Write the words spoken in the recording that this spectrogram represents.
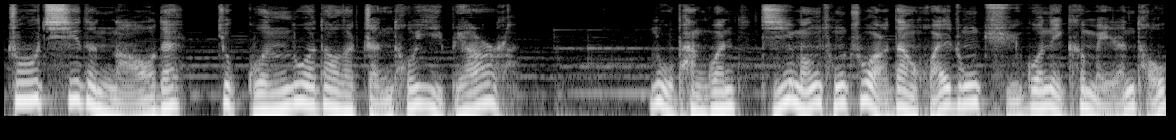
朱七的脑袋就滚落到了枕头一边了。陆判官急忙从朱尔旦怀中取过那颗美人头，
